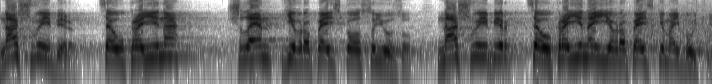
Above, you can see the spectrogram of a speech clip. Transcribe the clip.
Наш вибір це Україна, член Європейського Союзу. Наш вибір це Україна і європейське майбутнє.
